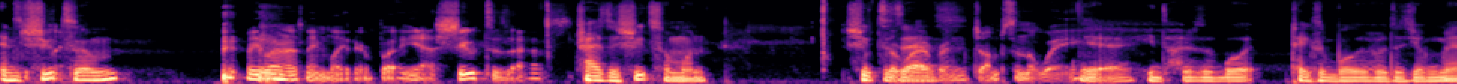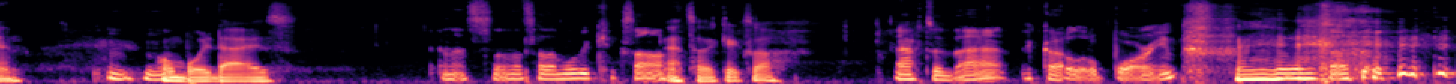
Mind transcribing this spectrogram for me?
and shoots him. We learn his name later, but yeah, shoots his ass. Tries to shoot someone. Shoots The his ass. reverend jumps in the way. Yeah, he dodges a bullet. Takes a bullet for this young man. Mhm. Homeboy dies. and that's that's how the movie kicks off. That's how it kicks off. After that, it got a little boring.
